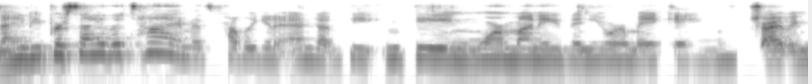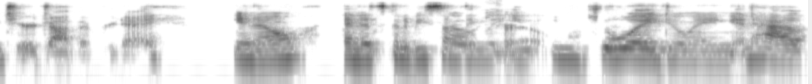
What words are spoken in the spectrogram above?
90% of the time it's probably going to end up be- being more money than you were making driving to your job every day you know and it's going to be So something that you enjoy doing and have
